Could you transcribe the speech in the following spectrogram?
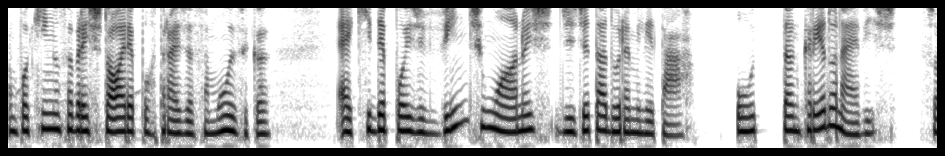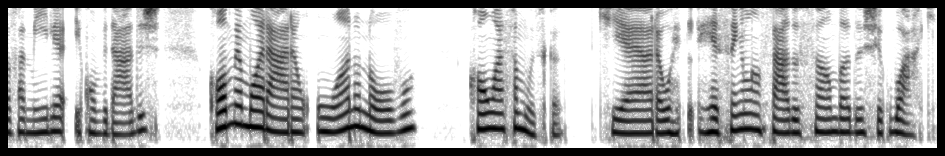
um pouquinho sobre a história por trás dessa música é que depois de 21 anos de ditadura militar, o Tancredo Neves, sua família e convidados comemoraram o Ano Novo com essa música, que era o recém-lançado samba do Chico Buarque.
